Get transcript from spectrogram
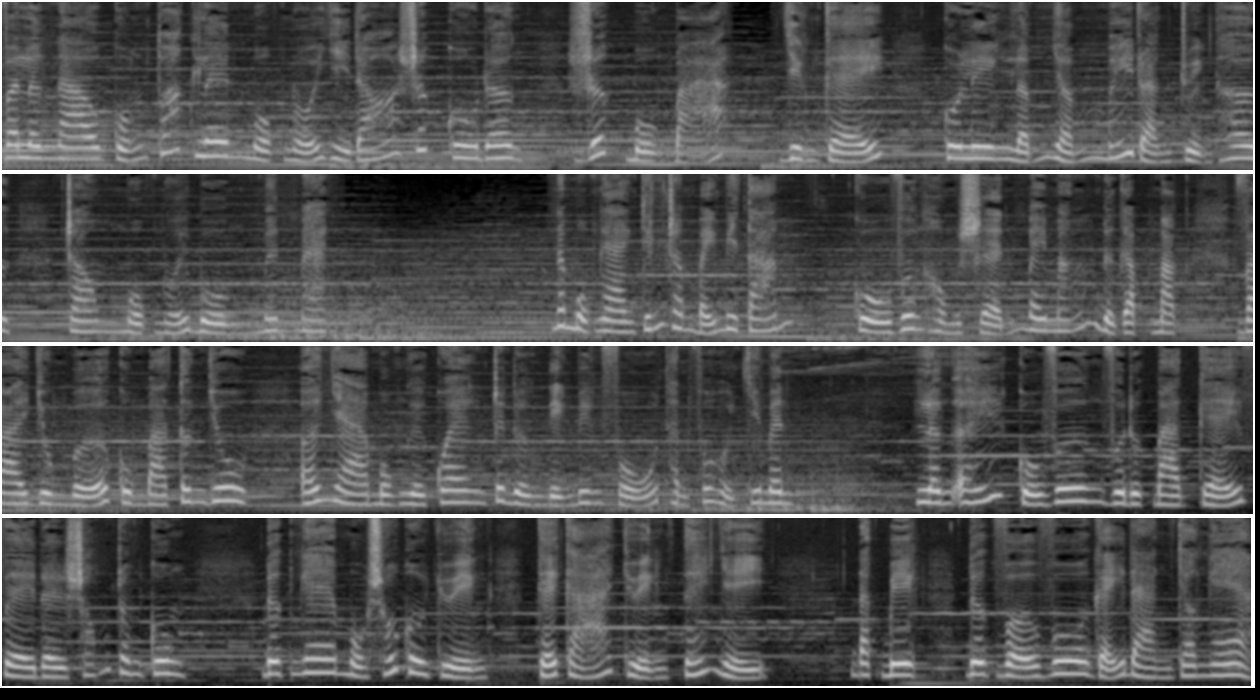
và lần nào cũng toát lên một nỗi gì đó rất cô đơn, rất buồn bã. Dừng kể, cô Liên lẩm nhẩm mấy đoạn truyện thơ trong một nỗi buồn mênh mang. Năm 1978, cụ Vương Hồng Sển may mắn được gặp mặt và dùng bữa cùng bà Tân Du ở nhà một người quen trên đường Điện Biên Phủ, thành phố Hồ Chí Minh. Lần ấy, cụ Vương vừa được bà kể về đời sống trong cung, được nghe một số câu chuyện, kể cả chuyện tế nhị. Đặc biệt, được vợ vua gãy đàn cho nghe.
